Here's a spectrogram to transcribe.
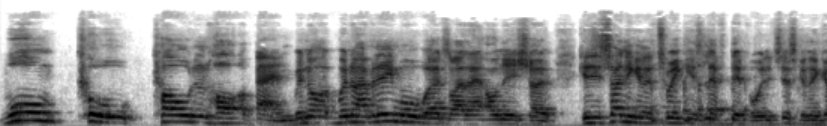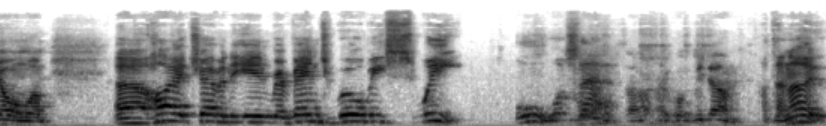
Warm, cool, cold, and hot are banned. We're not we're not having any more words like that on this show because it's only going to tweak his left nipple and it's just going to go on one. Uh, hi, Trevor and Ian. Revenge will be sweet. Oh, what's that? I don't know. What have we done? I don't know.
